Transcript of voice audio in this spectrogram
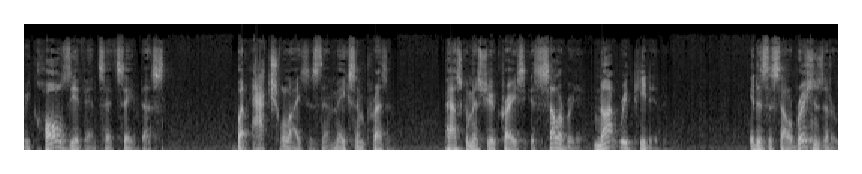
recalls the events that saved us, but actualizes them, makes them present. The Paschal mystery of Christ is celebrated, not repeated. It is the celebrations that are.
